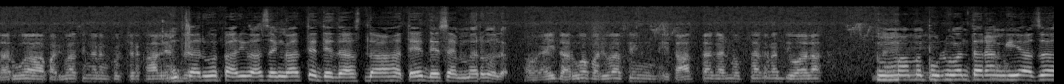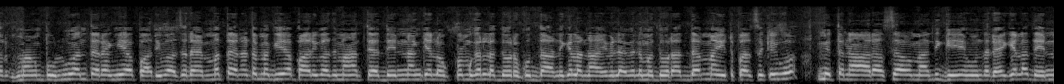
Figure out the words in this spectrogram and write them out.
දරුවා පරිවාසෙන් අරන් කොච්චර කාලයක්ද? දරුවා පරිවාසෙන් ගත්තේ 2017 දෙසැම්බර් වල ඔව් ඇයි දරුවා පරිවාසෙන් ඒ තාත්තා ගන්න උත්සාහ කරද්දී ඔයාලා මම පුළුවන් තරම් ගියා සර් මම පුළුවන් තරම් ගියා පරිවාසර හැම තැනටම ගියා. පරිවාස මහත්තයා දෙන්නම් කියලා ඔක්කොම කරලා දොරකුත් දාන්න කියලා ණය වෙලා වෙලම දොරක් දැම්මා. ඊට පස්සේ කිව්වා මෙතන ආරස්සාව මදි ගේ හොඳ නැහැ කියලා දෙන්න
